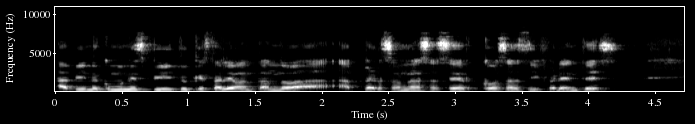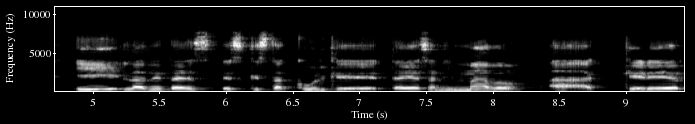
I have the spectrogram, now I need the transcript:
habiendo como un espíritu que está levantando a, a personas a hacer cosas diferentes. Y la neta es, es que está cool que te hayas animado a querer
